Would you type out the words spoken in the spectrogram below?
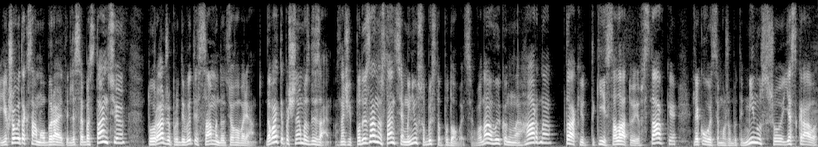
Якщо ви так само обираєте для себе станцію, то раджу придивитись саме до цього варіанту. Давайте почнемо з дизайну. Значить, по дизайну станція мені особисто подобається. Вона виконана гарно, так, і такі салатові вставки. Для когось це може бути мінус, що яскраво,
